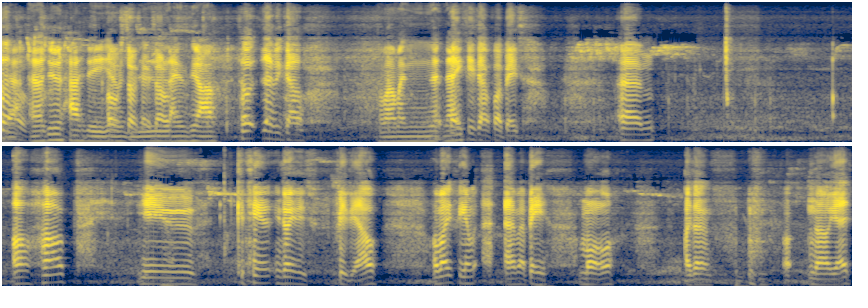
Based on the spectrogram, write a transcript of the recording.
So, Yeah, and I do have the Oh, um, sorry, sorry, sorry. lanyard so there we go. around my ne- Let's neck. down for a bit. Um, I hope you continue enjoying this video. I might film um, a bit more. I don't know yet.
